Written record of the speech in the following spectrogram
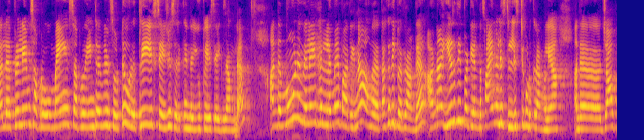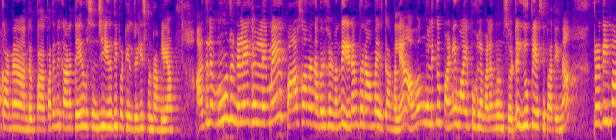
அதில் ப்ரிலிம்ஸ் அப்புறம் மெயின்ஸ் அப்புறம் இன்டர்வியூன்னு சொல்லிட்டு ஒரு த்ரீ ஸ்டேஜஸ் இருக்குது இந்த யூபிஎஸ்சி எக்ஸாமில் அந்த மூணு நிலைகள்லையுமே பார்த்தீங்கன்னா அவங்க தகுதி பெறுறாங்க ஆனால் இறுதி பட்டியல் இந்த ஃபைனலிஸ்ட் லிஸ்ட் கொடுக்குறாங்க இல்லையா? அந்த ஜாப்க்கான அந்த ப பதவிக்கான தேர்வு செஞ்சு இறுதி பட்டியல் ரிலீஸ் பண்ணுறாங்க இல்லையா? அதில் மூன்று நிலைகள்லையுமே பாஸ் ஆன நபர்கள் வந்து இடம்பெறாமல் இருக்காங்க இல்லையா? அவங்களுக்கு பணி வாய்ப்புகளை வழங்கணும்னு சொல்லிட்டு யூபிஎஸ்சி பார்த்தீங்கன்னா பிரதீபா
